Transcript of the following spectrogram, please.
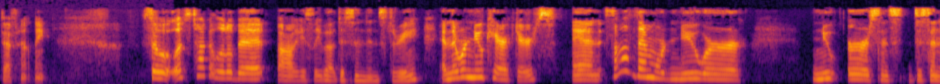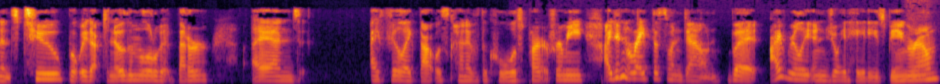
definitely. So let's talk a little bit, obviously, about Descendants three, and there were new characters, and some of them were newer, newer since Descendants two, but we got to know them a little bit better, and I feel like that was kind of the coolest part for me. I didn't write this one down, but I really enjoyed Hades being around.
